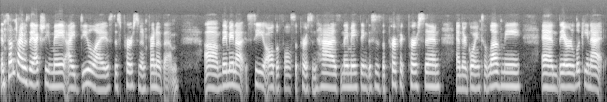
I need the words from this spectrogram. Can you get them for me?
And sometimes they actually may idealize this person in front of them. Um, they may not see all the faults the person has, and they may think this is the perfect person and they're going to love me. And they're looking at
